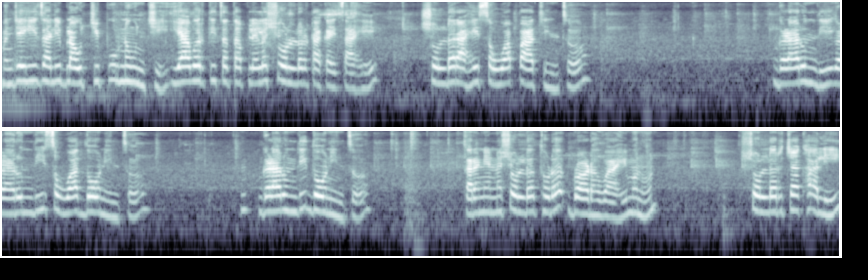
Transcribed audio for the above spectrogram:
म्हणजे ही झाली ब्लाऊजची पूर्ण उंची. यावरतीच आता आपल्याला शोल्डर टाकायचं आहे. शोल्डर आहे सव्वा पाच इंच. गळारुंदी गळारुंदी सव्वा दोन इंच. गळारुंदी दोन इंच. कारण यांना शोल्डर थोडं ब्रॉड हवं आहे म्हणून. शोल्डरच्या खाली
